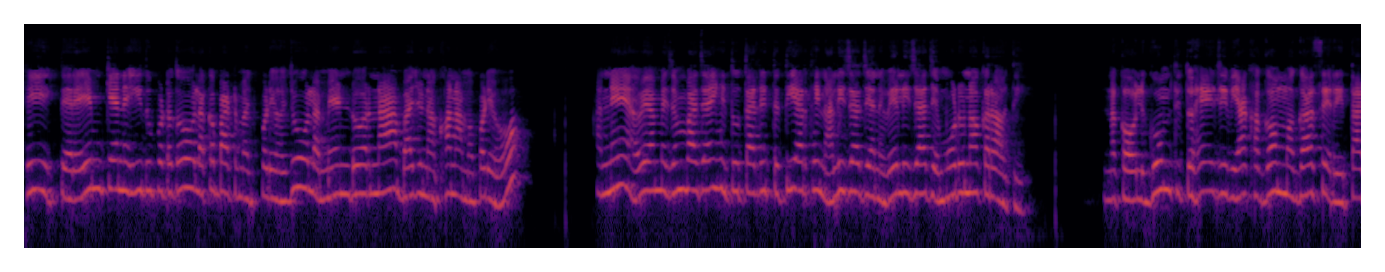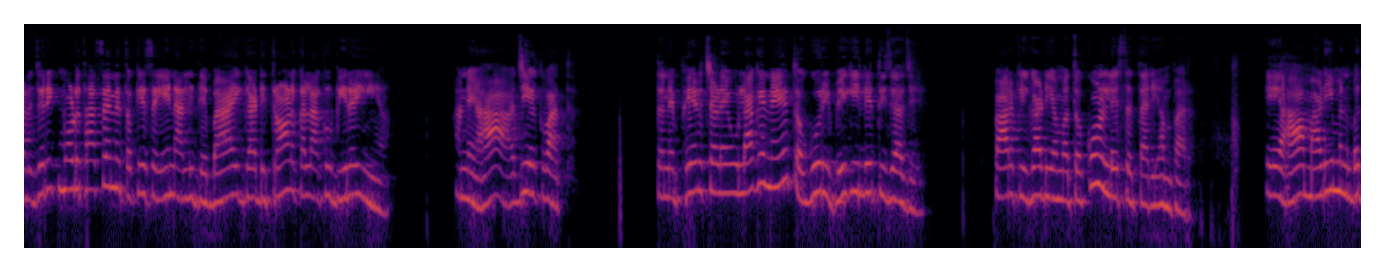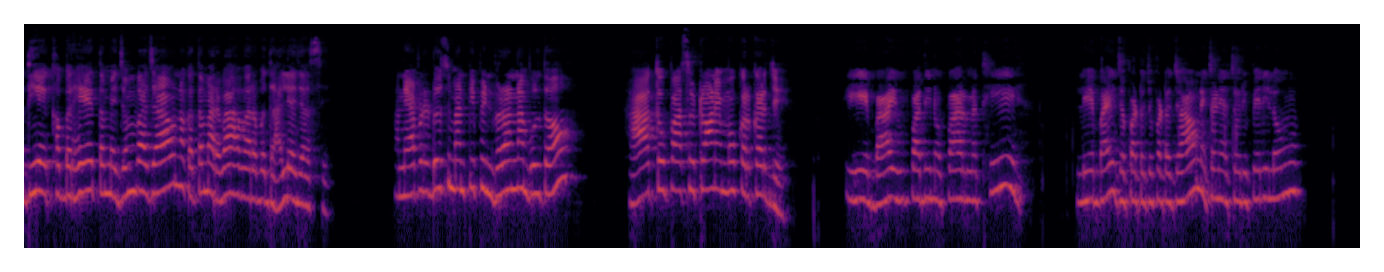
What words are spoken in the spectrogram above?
ઠીક, ત્યારે એમ કે ને ઈ દુપટ્ટો તો ઓલા કબાટમાં જ પડ્યો જો ઓલા મેન ડોર ના બાજુના ખાનામાં પડ્યો અને હવે અમે જમવા જઈએ તું તારી રીતે તૈયાર થઈને હાલી જાજે અને વેલી જાજે મોડું ન કરાવતી. નકો ઓલી ગુમતી તો હે જેવી આખા ગામમાં ગાશે રે. તારે જરીક મોડું થાશે ને તો કેસે એના લીધે બાઈ ગાડી ત્રણ કલાક ઊભી રહી અહીંયા. અને હા, હજી એક વાત. તને ફેર ચડે એવું લાગે ને, તો ગોરી ભેગી લેતી જાજે. પારકી ગાડીઓમાં તો કોણ લેશે તારી સંભાર એ હા, માડી, મને બધી ખબર હે, તમે જમવા જાઓ ને કે તમારા વાહ વાળા બધા હાલ્યા જશે. અને આપણે ડોસીમાં ટિફિન ભરવા ના ભૂલતો હો? તો પાછું ટાણે મોકર કરજે. એ બાઈ ઉપાધિનો પાર નથી. લે બાઈ ઝપાટો ઝપાટો જાઓ ને ચણિયા ચોરી પહેરી લઉં.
